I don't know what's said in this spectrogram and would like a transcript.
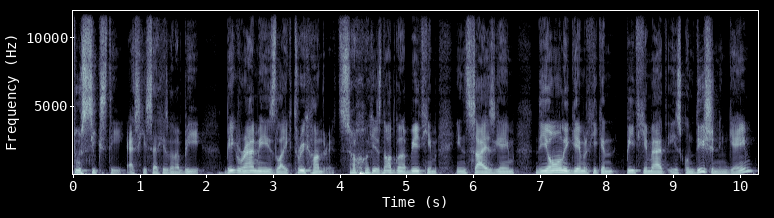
260 as he said he's gonna be. Big Ramy is like 300, so he's not gonna beat him in size game. The only game that he can beat him at is conditioning game.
